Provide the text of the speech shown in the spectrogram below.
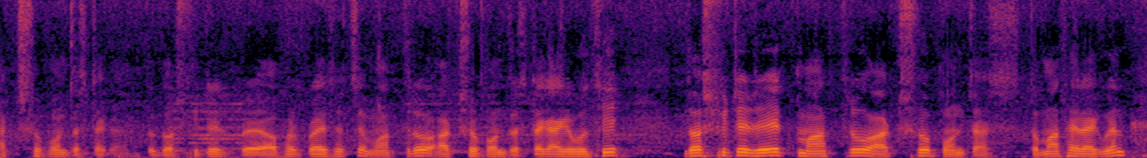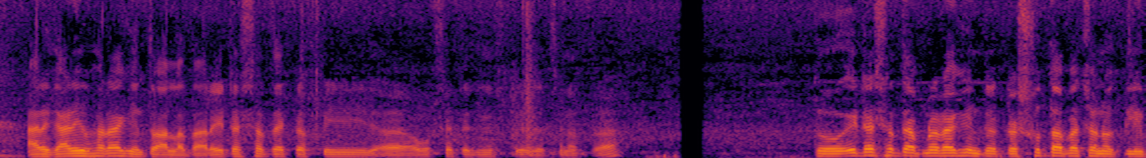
আটশো পঞ্চাশ টাকা। তো দশ ফিটের অফার প্রাইস হচ্ছে মাত্র আটশো পঞ্চাশ টাকা। আগে বলছি, দশ ফিটের রেট মাত্র আটশো পঞ্চাশ। তো মাথায় রাখবেন, আর গাড়ি ভাড়া কিন্তু আলাদা। আর এটার সাথে একটা ফ্রি অবশ্যই একটা জিনিস পেয়ে যাচ্ছেন আপনারা। তো এটার সাথে আপনারা কিন্তু একটা সুতা পেঁচানো ক্লিপ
